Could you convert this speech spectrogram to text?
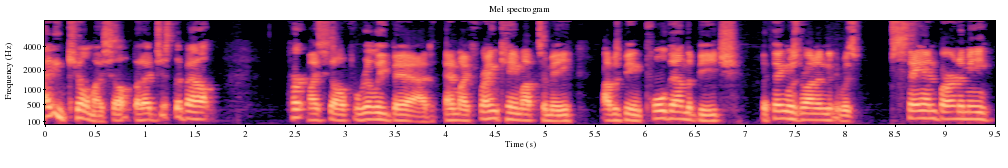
I didn't kill myself, but I just about hurt myself really bad. And my friend came up to me. I was being pulled down the beach. The thing was running. It was sand burning me.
